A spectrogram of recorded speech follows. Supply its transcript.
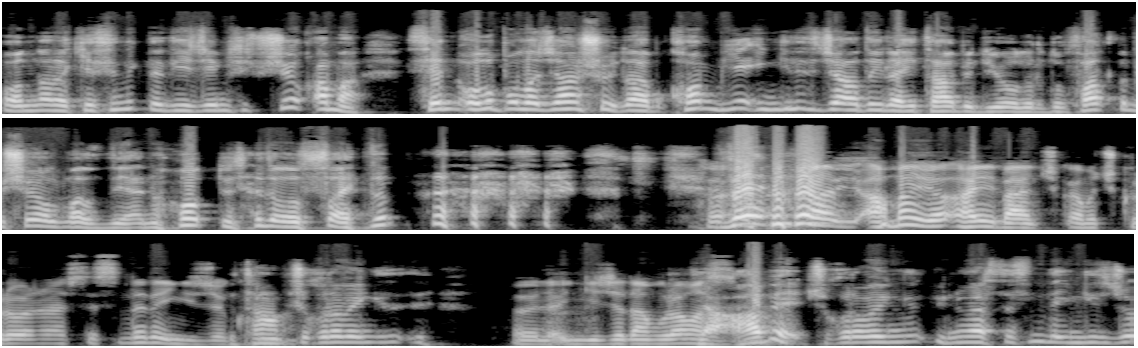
Onlara kesinlikle diyeceğimiz hiçbir şey yok ama senin olup olacağın şuydu abi. Kombiye İngilizce adıyla hitap ediyor olurdun. Farklı bir şey olmazdı yani. ODTÜ'de de olsaydın. Ve- ama yo- hayır ben ama Çukurova Üniversitesi'nde de İngilizce okudum. tamam Çukurova İngiliz... Öyle İngilizceden vuramazsın. Ya abi Çukurova Üniversitesi'nde İngilizce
